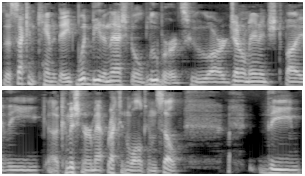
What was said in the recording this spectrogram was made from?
the second candidate would be the Nashville Bluebirds, who are general managed by the uh, commissioner Matt Rechtenwald himself. The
